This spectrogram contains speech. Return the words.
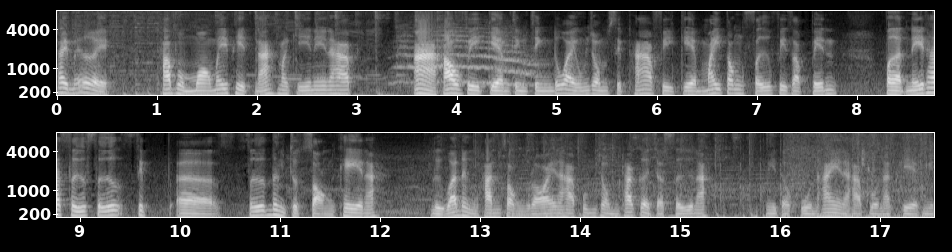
ใช่ไหมเอ่ย ถ้าผมมองไม่ผิดนะเมื่อกี้นี้นะครับ อ่าเข้าฟรีเกมจริง ๆ ด้วยคุณผู้ชม 15 ฟรีเกมไม่ต้องซื้อฟรีสปินเปิดนี้ถ้าซื้อซื้อ 10 เอ่อซื้อ 1.2k นะ หรือว่า 1,200 นะครับคุณผู้ชมถ้าเกิดจะซื้อนะ มีตัวคูณให้นะครับโบนัสเกมมี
